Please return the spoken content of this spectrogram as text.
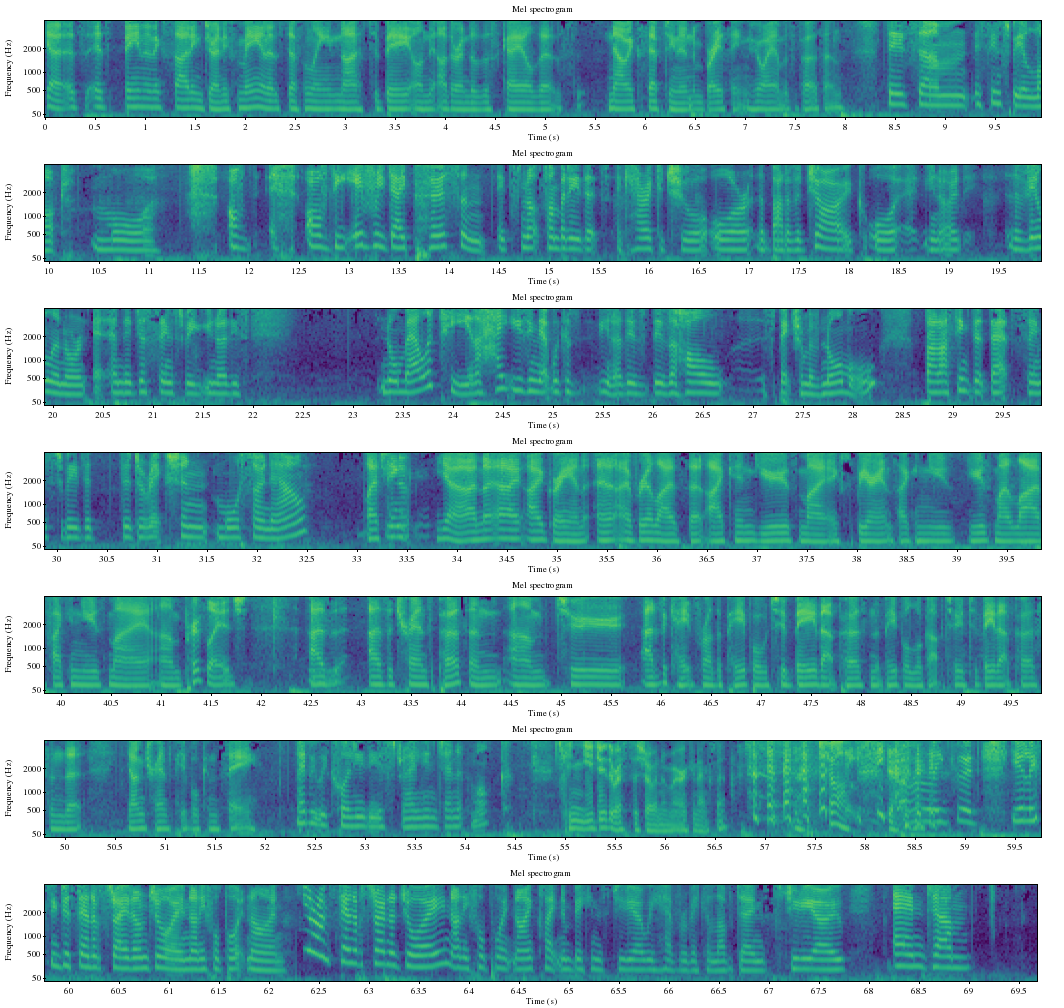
yeah, it's it's been an exciting journey for me and it's definitely nice to be on the other end of the scale that's now accepting and embracing who I am as a person. There's um, there seems to be a lot more of of the everyday person. It's not somebody that's a caricature or the butt of a joke or you know the villain, or and there just seems to be, you know, this normality. And I hate using that because you know there's there's a whole spectrum of normal, but I think that that seems to be the the direction more so now. I Do you think, yeah, and I, I agree, and, and I've realized that I can use my experience, I can use use my life, I can use my um, privilege as as a trans person um, to advocate for other people, to be that person that people look up to, to be that person that young trans people can see. Maybe we call you the Australian Janet Mock. Can you do the rest of the show in an American accent? sure. She probably could. You're listening to Stand Up Straight on Joy 94.9. You're on Stand Up Straight on Joy 94.9. Clayton and Beck in the studio. We have Rebecca Loveday in the studio. And um,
